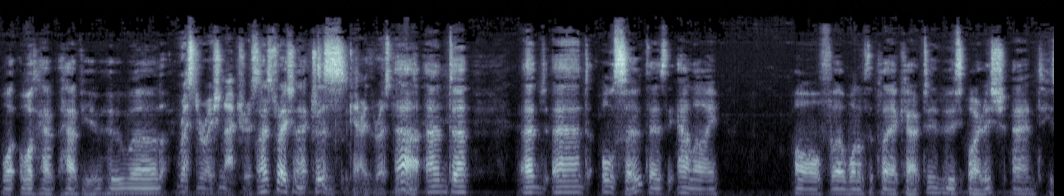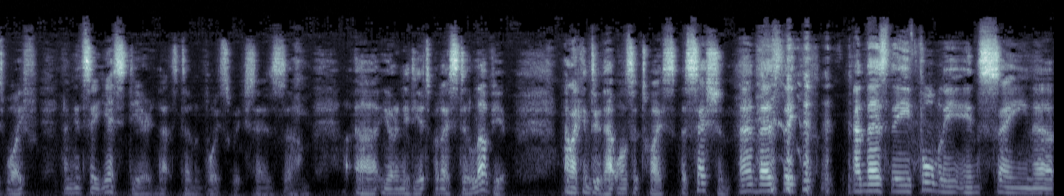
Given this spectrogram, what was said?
what what have have you, who uh, Restoration actress. restoration actress. to carry the rest of Ah, and uh, and and also there's the ally of uh, one of the player character who's Irish and his wife, and you can say yes, dear, in that tone of voice which says, um, uh, "You're an idiot, but I still love you." And I can do that once or twice a session. And there's the and there's the formerly insane, uh,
